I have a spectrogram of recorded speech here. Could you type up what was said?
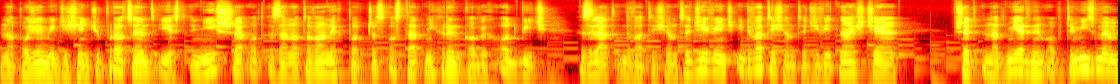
na poziomie 10% jest niższa od zanotowanych podczas ostatnich rynkowych odbić z lat 2009 i 2019. Przed nadmiernym optymizmem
